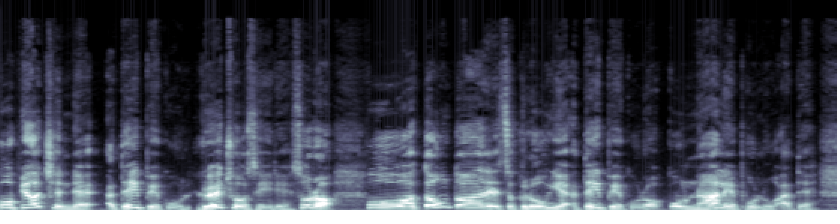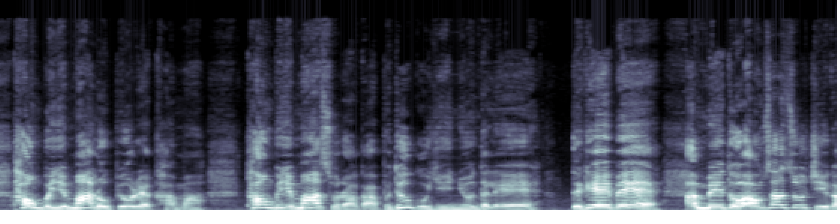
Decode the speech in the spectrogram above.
ကိုပြောချင်တဲ့အတိတ်ပဲကိုလွဲချော်စေတယ်ဆိုတော့ကိုတုံးသွားတဲ့စကလုံးရဲ့အတိတ်ပဲကိုတော့ကိုနားလည်ဖို့လိုအပ်တယ်ထောင်ပြေမလို့ပြောတဲ့အခါမှာထောင်ပြေမဆိုတာကဘု து ကိုရည်ညွှန်းတယ်လေ တကယ်ပဲအမေတော်အောင်ဆန်းစုကြည်က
